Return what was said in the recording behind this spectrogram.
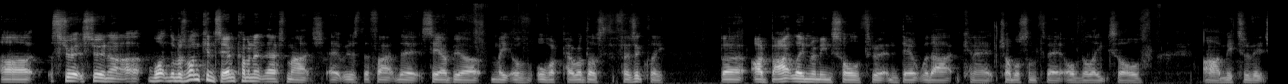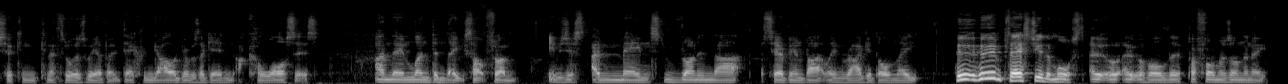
uh, Stuart, Stuart, uh, what there was one concern coming into this match. It was the fact that Serbia might have overpowered us physically, but our backline remained solid through it and dealt with that kind of troublesome threat of the likes of uh, Mitrovic, who can kind of throw his way about. Declan Gallagher was again a colossus, and then Lyndon Dykes up front. He was just immense, running that Serbian backline ragged all night. Who who impressed you the most out of, out of all the performers on the night?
